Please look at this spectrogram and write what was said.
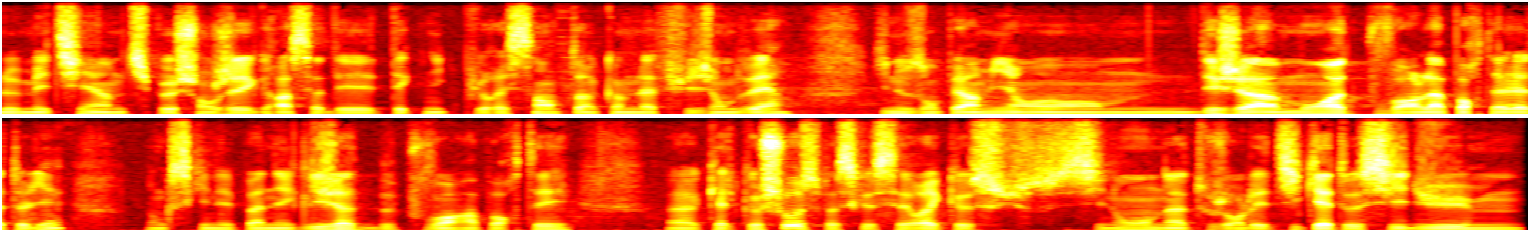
le, métier a un petit peu changé grâce à des techniques plus récentes, comme la fusion de verre, qui nous ont permis en, déjà à moi de pouvoir l'apporter à l'atelier. Donc ce qui n'est pas négligeable de pouvoir apporter euh, quelque chose parce que c'est vrai que sinon on a toujours l'étiquette aussi du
